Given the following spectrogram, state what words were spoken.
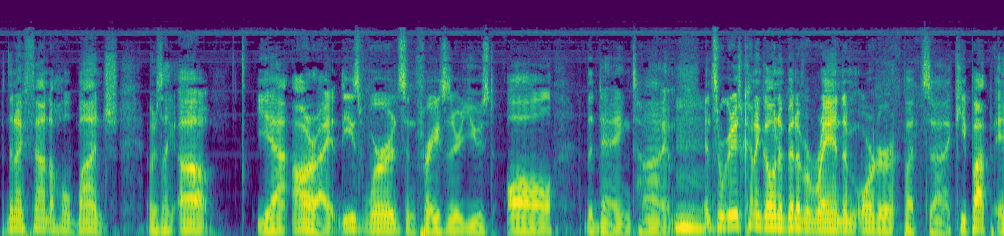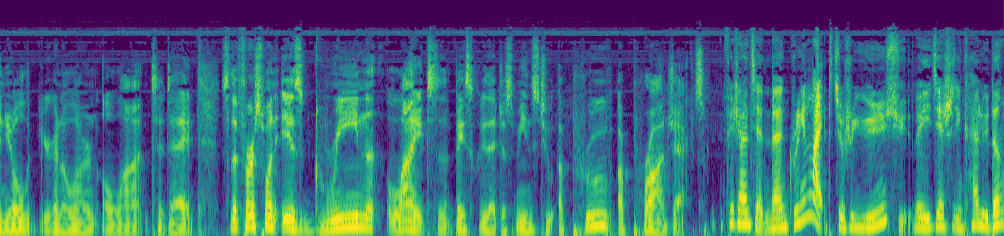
But then I found a whole bunch. It was like, oh, yeah, all right. These words and phrases are used all the dang time. And so we're just kind of go in a bit of a random order, but uh, keep up and you'll you're going to learn a lot today. So the first one is green light. So that basically that just means to approve a project. 非常简单，green light 就是允许为一件事情开绿灯。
